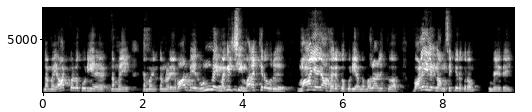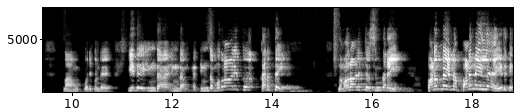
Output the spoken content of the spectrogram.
நம்மை ஆட்கொள்ளக்கூடிய நம்மை நம்ம நம்மளுடைய வாழ்வியல் உண்மை மகிழ்ச்சியை மறைக்கிற ஒரு மாயையாக இருக்கக்கூடிய அந்த முதலாளித்துவ வலையிலே நாம் சிக்கியிருக்கிறோம். இந்த இதை நாம் கூறிக்கொண்டு இது இந்த இந்த இந்த முதலாளித்துவ கருத்தை இந்த முதலாளித்துவ சிந்தனை பணம்னா என்ன? பணமே இல்லை. எதுக்கு?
